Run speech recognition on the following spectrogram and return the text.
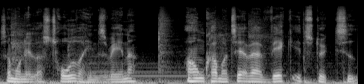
som hun ellers troede var hendes venner, og hun kommer til at være væk et stykke tid.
